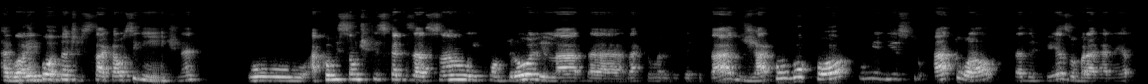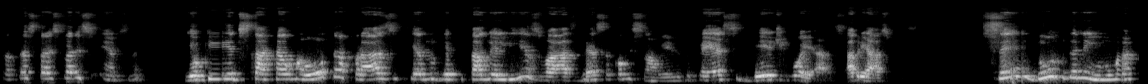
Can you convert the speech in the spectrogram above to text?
Agora, é importante destacar o seguinte, né? O, a Comissão de Fiscalização e Controle lá da, da Câmara dos Deputados já convocou o ministro atual da Defesa, o Braga Neto, para prestar esclarecimentos. Né? E eu queria destacar uma outra frase que é do deputado Elias Vaz, dessa comissão, ele do PSB de Goiás. Abre aspas. Sem dúvida nenhuma,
